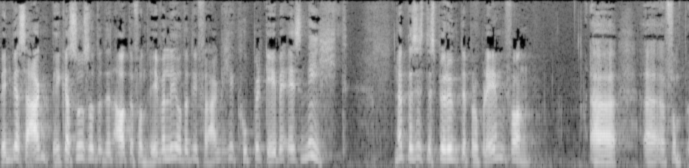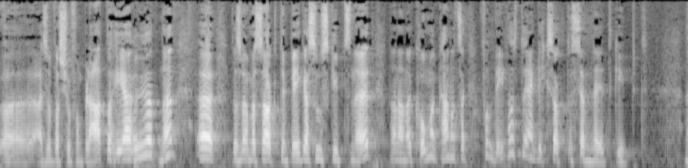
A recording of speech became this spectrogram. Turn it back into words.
wenn wir sagen, Pegasus oder den Autor von Waverley oder die fragliche Kuppel gebe es nicht. Ja, das ist das berühmte Problem von äh, äh, vom, äh, also was schon von Plato herrührt, ne? äh, dass wenn man sagt, den Pegasus gibt's nicht, dann einer kommen kann und sagt, von wem hast du eigentlich gesagt, dass es ihn nicht gibt?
